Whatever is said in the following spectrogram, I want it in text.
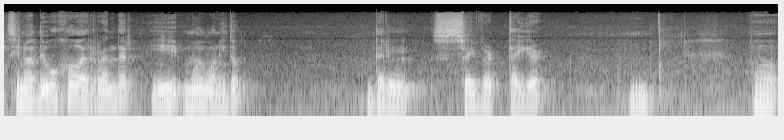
Si no es dibujo, es render y muy bonito del Saber Tiger o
